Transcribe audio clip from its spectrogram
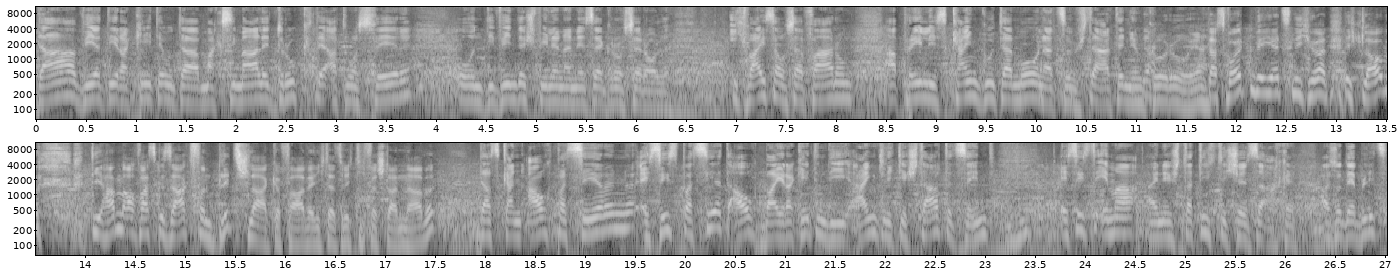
Da wird die Rakete unter maximale Druck der Atmosphäre und die Winde spielen eine sehr große Rolle ich weiß aus Erfahrung, April ist kein guter Monat zum Starten im Kourou. Ja. Das wollten wir jetzt nicht hören. Ich glaube, die haben auch was gesagt von Blitzschlaggefahr, wenn ich das richtig verstanden habe. Das kann auch passieren. Es ist passiert auch bei Raketen, die eigentlich gestartet sind. Mhm. Es ist immer eine statistische Sache. Also der Blitz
